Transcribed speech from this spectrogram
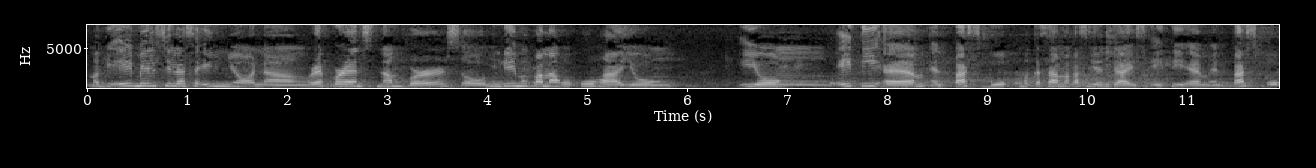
mag-email sila sa inyo ng reference number. So, hindi mo pa makukuha yung iyong ATM and passbook. Magkasama kasi yan guys, ATM and passbook.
